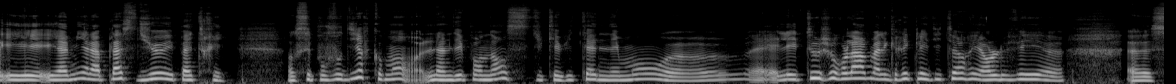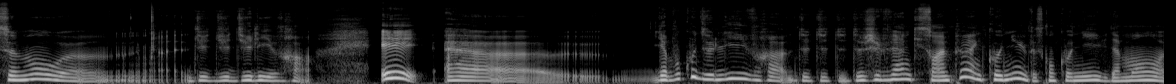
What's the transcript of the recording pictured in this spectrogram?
et a mis à la place Dieu et patrie. C'est pour vous dire comment l'indépendance du capitaine Nemo, euh, elle est toujours là malgré que l'éditeur ait enlevé euh, euh, ce mot du, livre. Et il y a beaucoup de livres de, de, Jules Verne qui sont un peu inconnus, parce qu'on connaît évidemment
